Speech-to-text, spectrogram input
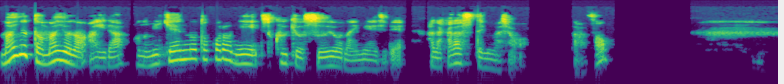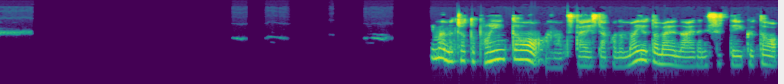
眉と眉の間、この眉間のところにちょっと空気を吸うようなイメージで鼻から吸ってみましょう。どうぞ。今のちょっとポイントをあのお伝えしたこの眉と眉の間に吸っていくと、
